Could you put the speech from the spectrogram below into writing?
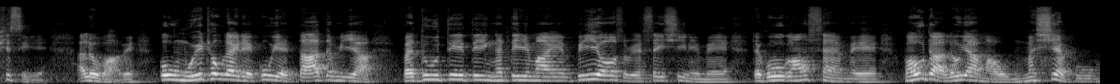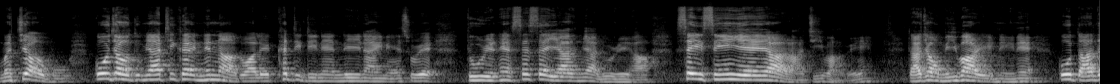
ဖြစ်စေတယ်အဲ့လိုပါပဲကိုယ်မွေးထုတ်လိုက်တဲ့ကိုယ့်ရဲ့သားသမီးဟာဘသူတေးသေးငတေးမရင်ပြီးရောဆိုရယ်စိတ်ရှိနေမယ်တကိုယ်ကောင်းဆန်မယ်မဟုတ်တာလောက်ရမှာကိုမရှက်ဘူးမကြောက်ဘူးကိုကြောင့်သူများထိခိုက်နစ်နာသွားလဲခက်တီတီနဲ့နေနိုင်တယ်ဆိုရက်သူတွေနဲ့ဆက်ဆက်ရသမျှလူတွေဟာစိတ်ဆင်းရဲရတာကြီးပါပဲဒါကြောင့်မိဘတွေအနေနဲ့ကိုသားသ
